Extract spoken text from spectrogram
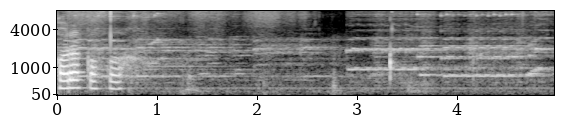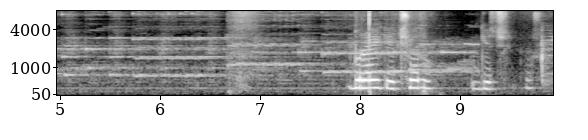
Kara kafa. Buraya geçiyorum. Geçiyor.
